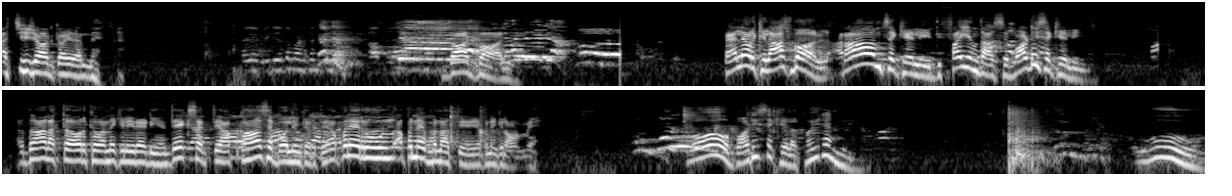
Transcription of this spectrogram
अच्छी शॉट कोई रन नहीं डॉट बॉल पहले और क्लास बॉल आराम से खेली दिफाई अंदाज से बॉडी से खेली। अदनान अख्तर और करवाने के लिए रेडी हैं। देख सकते हैं आप कहाँ से बॉलिंग करते हैं। अपने रूल अपने बनाते हैं अपने ग्राउंड में। ओ बॉडी से खेला कोई रन नहीं। ओ।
